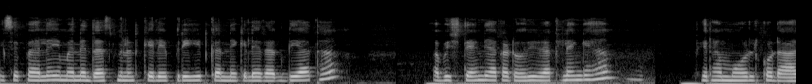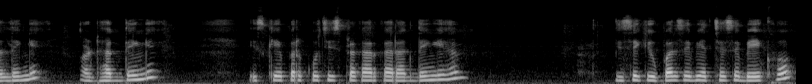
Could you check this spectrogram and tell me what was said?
इसे पहले ही मैंने 10 मिनट के लिए प्री हीट करने के लिए रख दिया था। अब स्टैंड या कटोरी रख लेंगे हम। फिर हम मोल्ड को डाल देंगे और ढक देंगे। इसके ऊपर कुछ इस प्रकार का रख देंगे हम, जिससे कि ऊपर से भी अच्छे से बेक हो।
